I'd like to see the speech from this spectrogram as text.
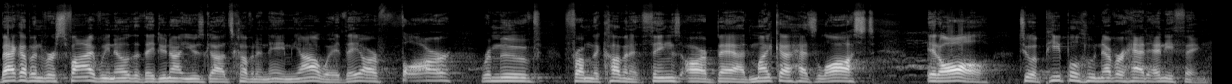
Back up in verse 5, we know that they do not use God's covenant name, Yahweh. They are far removed from the covenant. Things are bad. Micah has lost it all to a people who never had anything,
